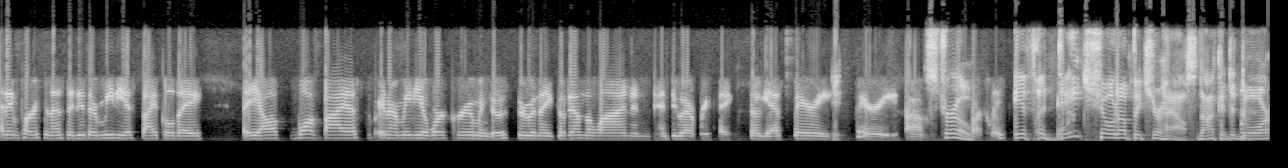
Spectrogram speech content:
and in person as they did their media cycle. They they all walk by us in our media workroom and go through, and they go down the line and and do everything. So yes, very very um, Stro, sparkly. if a date showed up at your house, knock at the door.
